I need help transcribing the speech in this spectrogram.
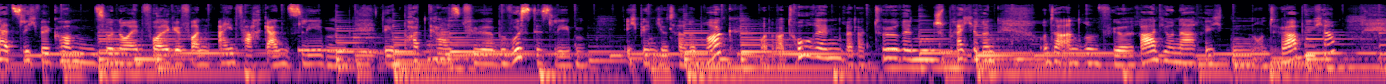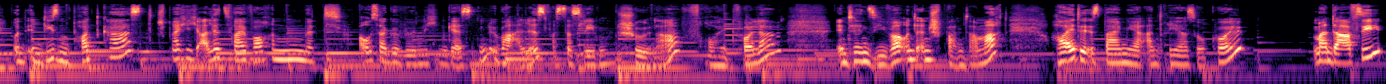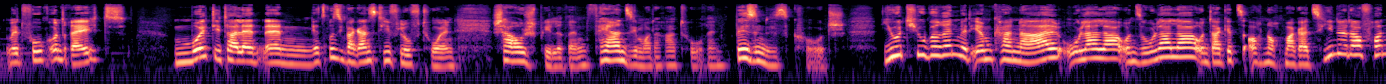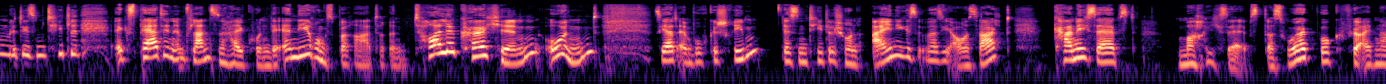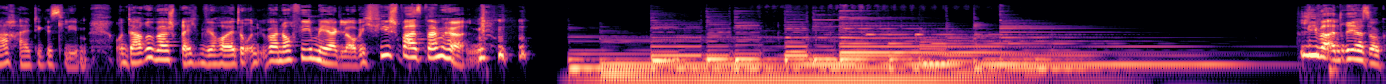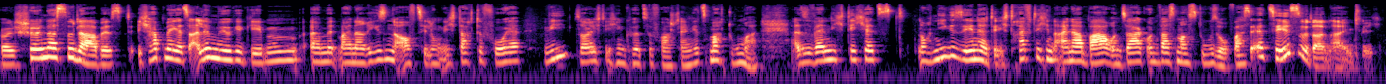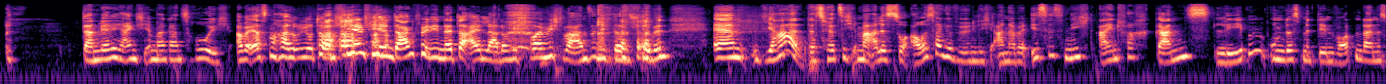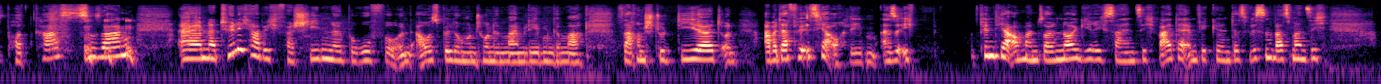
Herzlich willkommen zur neuen Folge von Einfach ganz Leben, dem Podcast für bewusstes Leben. Ich bin Jutta Rebrock, Moderatorin, Redakteurin, Sprecherin, unter anderem für Radionachrichten und Hörbücher. Und in diesem Podcast spreche ich alle zwei Wochen mit außergewöhnlichen Gästen über alles, was das Leben schöner, freudvoller, intensiver und entspannter macht. Heute ist bei mir Andrea Sokol. Man darf sie mit Fug und Recht Multitalent nennen. Jetzt muss ich mal ganz tief Luft holen. Schauspielerin, Fernsehmoderatorin, Business Coach, YouTuberin mit ihrem Kanal Olala und Solala und da gibt's auch noch Magazine davon mit diesem Titel. Expertin in Pflanzenheilkunde, Ernährungsberaterin, tolle Köchin und sie hat ein Buch geschrieben, dessen Titel schon einiges über sie aussagt. Kann ich selbst mache ich selbst. Das Workbook für ein nachhaltiges Leben. Und darüber sprechen wir heute und über noch viel mehr, glaube ich. Viel Spaß beim Hören. Liebe Andrea Sokol, schön, dass du da bist. Ich habe mir jetzt alle Mühe gegeben äh, mit meiner Riesenaufzählung. Ich dachte vorher, wie soll ich dich in Kürze vorstellen? Jetzt mach du mal. Also wenn ich dich jetzt noch nie gesehen hätte, ich treffe dich in einer Bar und sag, und was machst du so? Was erzählst du dann eigentlich? Dann werde ich eigentlich immer ganz ruhig. Aber erstmal hallo Jutta und vielen, vielen Dank für die nette Einladung. Ich freue mich wahnsinnig, dass ich hier bin. Ähm, ja, das hört sich immer alles so außergewöhnlich an, aber ist es nicht einfach ganz Leben, um das mit den Worten deines Podcasts zu sagen? ähm, natürlich habe ich verschiedene Berufe und Ausbildungen schon in meinem Leben gemacht, Sachen studiert und, aber dafür ist ja auch Leben. Also ich finde ja auch, man soll neugierig sein, sich weiterentwickeln, das Wissen, was man sich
